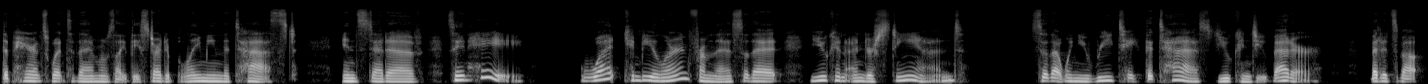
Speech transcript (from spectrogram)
the parents went to them and was like, they started blaming the test instead of saying, hey, what can be learned from this so that you can understand so that when you retake the test, you can do better but it's about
